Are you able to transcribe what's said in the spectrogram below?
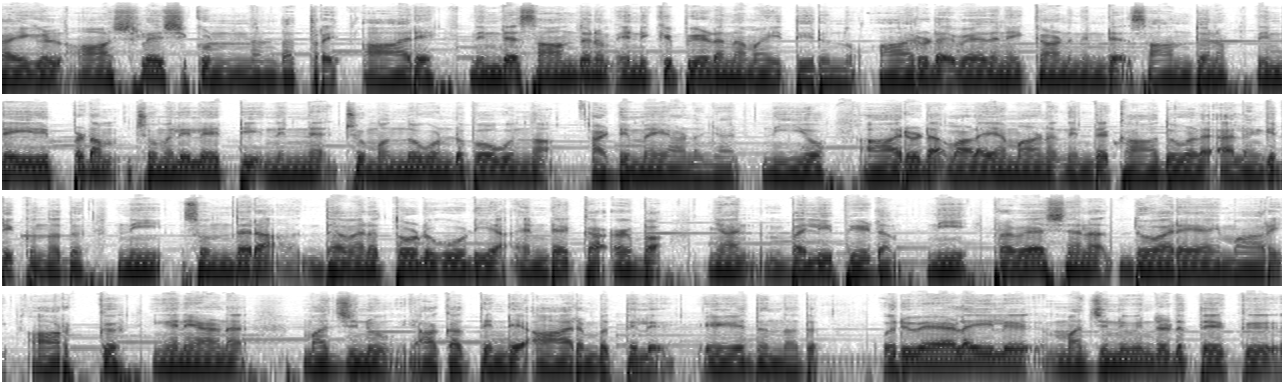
കൈകൾ ആശ്ലേഷിക്കുന്നുണ്ടത്രേ. ആരെ? നിന്റെ സാന്ത്വനം എനിക്ക് പീഡനമായി തീരുന്നു. ആരുടെ വേദനയ്ക്കാണ് നിന്റെ സാന്ത്വനം നിന്റെ ഇരിപ്പിടം ചുമലിലേറ്റി നിന്നെ ചുമന്നുകൊണ്ടുപോകുന്ന അടിമയാണ് ഞാൻ. നീയോ ആരുടെ വളയമാണ് നിന്റെ കാതുകളെ അലങ്കരിക്കുന്നത്? നീ സുന്ദര ധവനത്തോടുകൂടിയ എന്റെ കഅബ ഞാൻ ബലിപീഠം. നീ പ്രവേശന ദ്വാരയായി മാറി. ആർക്ക് ഇങ്ങനെയാണ് മജ്നു ആ കത്തിന്റെ ആരംഭത്തിൽ എഴുതുന്നത്? ഒരു വേളയിൽ മജ്നുവിന്റെ അടുത്തേക്ക്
